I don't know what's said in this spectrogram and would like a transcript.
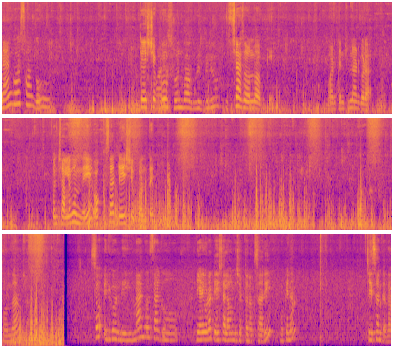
మ్యాంగో సాగు. టేస్ట్ చెప్పు. సోన్ బాబు ఇచ్చా సోన్ బాబుకి. వాడు తింటున్నాడు కూడా. కొంచెం చల్లగా ఉంది. ఒక్కసారి టేస్ట్ చెప్పు అంతే. ఉందా? సో ఇదిగోండి మ్యాంగో సాగు. నేను కూడా టేస్ట్ ఎలా ఉందో చెప్తాను ఒకసారి. ఓకేనా? చేశాను కదా.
